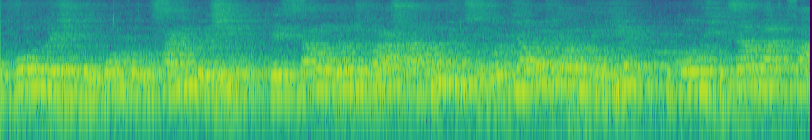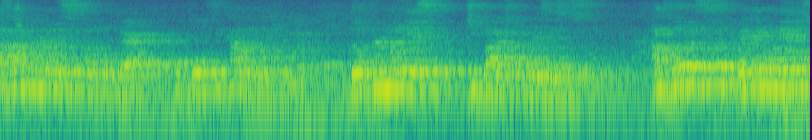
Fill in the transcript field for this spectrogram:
o povo do Egito, o povo saindo do Egito, eles estavam andando debaixo da nuvem do Senhor. E aonde aquela nuvem ia, o povo ia. Se ela parava e permanecia em algum lugar, o povo ficava naquele lugar. Então permaneça debaixo da presença do Senhor. Avança, vai ter momentos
